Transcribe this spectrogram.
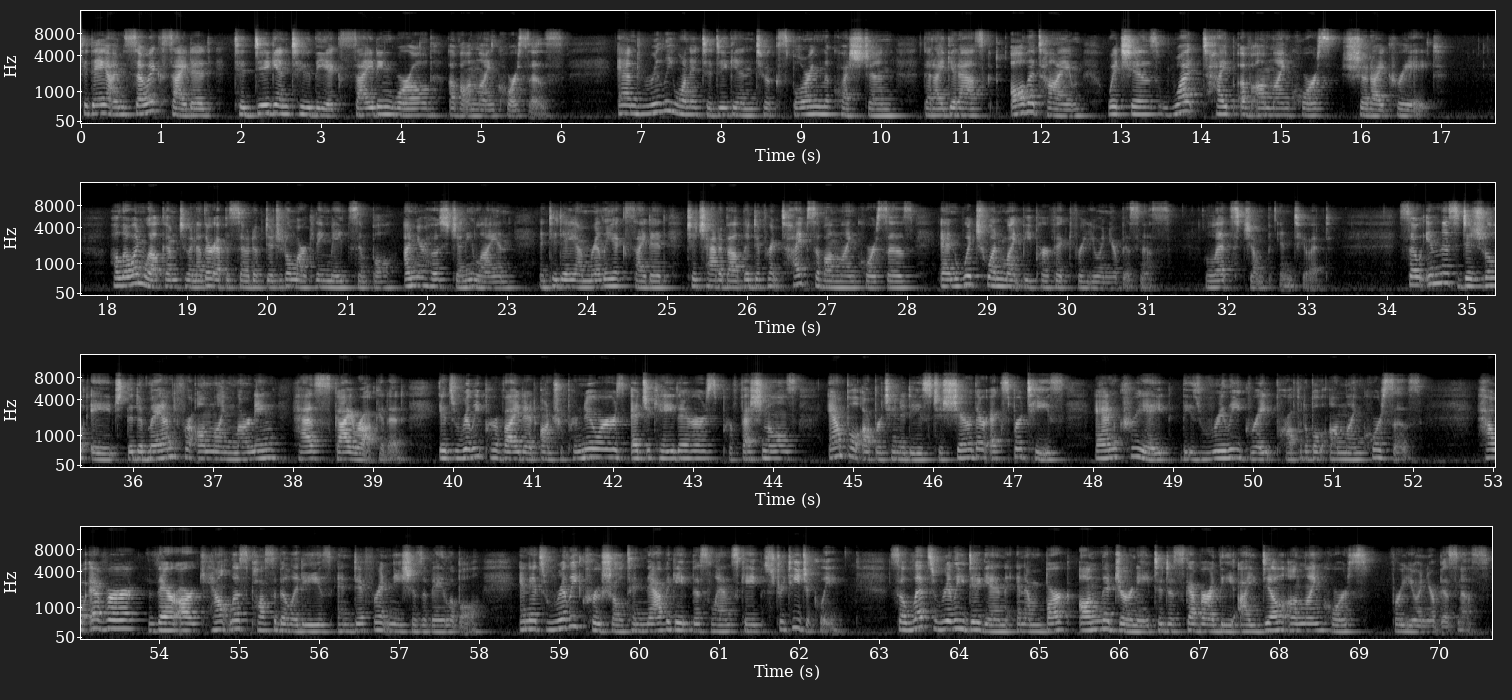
Today, I'm so excited to dig into the exciting world of online courses and really wanted to dig into exploring the question that I get asked all the time, which is what type of online course should I create? Hello, and welcome to another episode of Digital Marketing Made Simple. I'm your host, Jennie Lyon, and today I'm really excited to chat about the different types of online courses and which one might be perfect for you and your business. Let's jump into it. So, in this digital age, the demand for online learning has skyrocketed. It's really provided entrepreneurs, educators, professionals ample opportunities to share their expertise and create these really great profitable online courses. However, there are countless possibilities and different niches available and it's really crucial to navigate this landscape strategically. So let's really dig in and embark on the journey to discover the ideal online course for you and your business.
